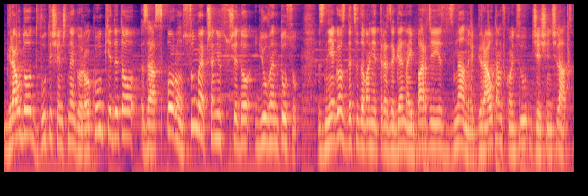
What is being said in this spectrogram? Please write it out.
grał do 2000 roku, kiedy to za sporą sumę przeniósł się do Juventusu. Z niego zdecydowanie Trezeguet najbardziej jest znany. Grał tam w końcu 10 lat.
